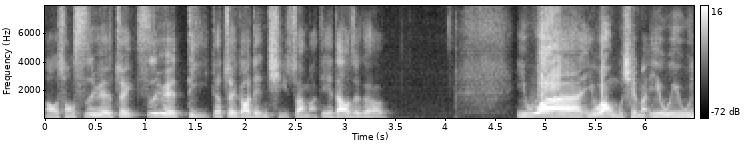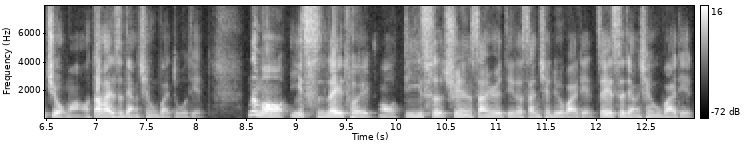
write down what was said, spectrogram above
哦，从四月最四月底的最高点起算嘛，跌到这个。一万一万五千嘛，一五一五九嘛，大概是两千五百多点。那么以此类推哦，第一次去年三月跌了三千六百点，这一次两千五百点，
